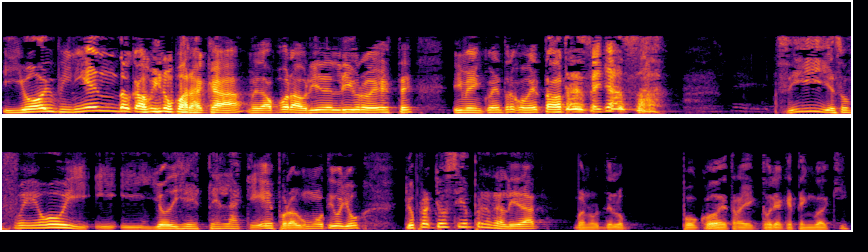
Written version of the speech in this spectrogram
Y hoy viniendo camino para acá, me da por abrir el libro este y me encuentro con esta otra enseñanza. Sí, eso fue hoy y, y yo dije, esta es la que es, por algún motivo yo, yo, yo siempre en realidad, bueno, de lo poco de trayectoria que tengo aquí,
